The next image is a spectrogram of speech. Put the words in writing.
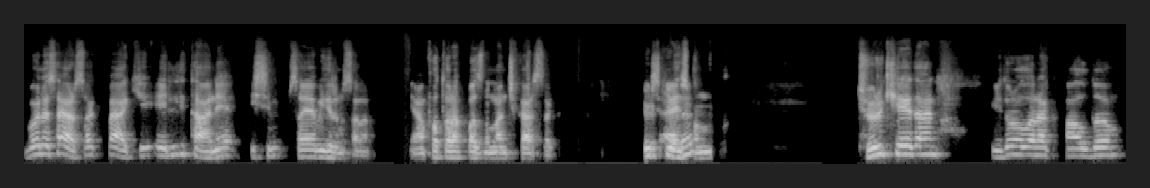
böyle sayarsak belki 50 tane isim sayabilirim sana. Yani fotoğraf bazından çıkarsak. En Türkiye'de son Türkiye'den idol olarak aldığım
